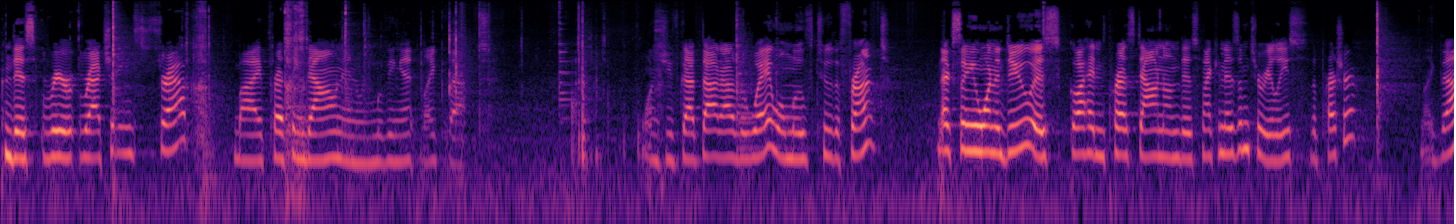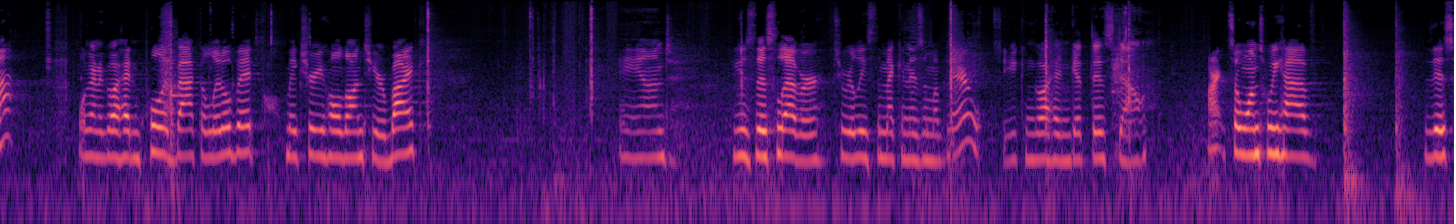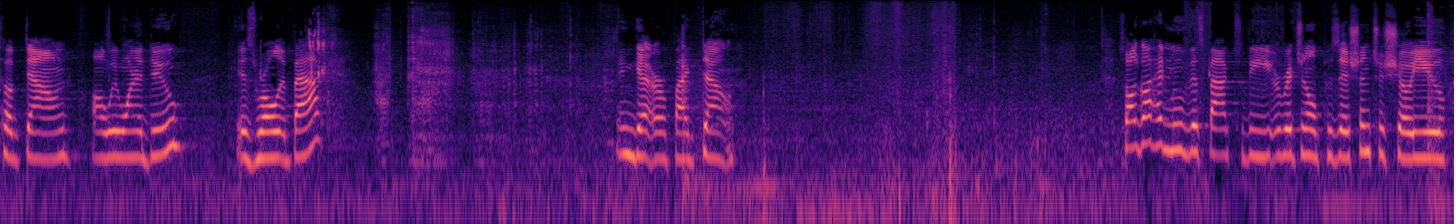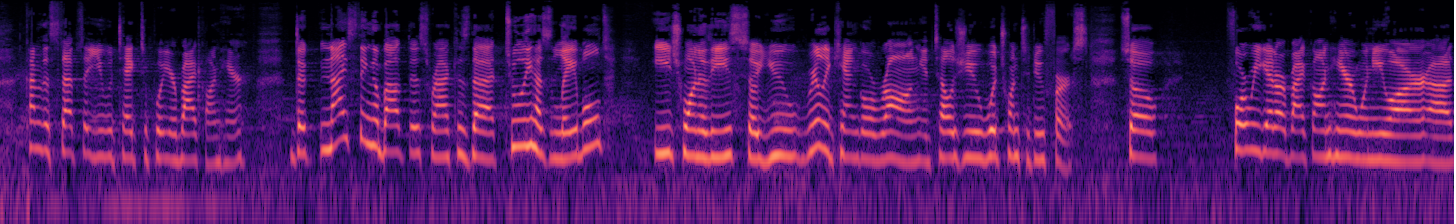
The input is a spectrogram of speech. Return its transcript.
this rear ratcheting strap by pressing down and removing it like that. Once you've got that out of the way, we'll move to the front. Next thing you want to do is go ahead and press down on this mechanism to release the pressure, like that. We're going to go ahead and pull it back a little bit. Make sure you hold on to your bike. And use this lever to release the mechanism up there. So you can go ahead and get this down. All right, so once we have this hook down, all we want to do is roll it back and get our bike down. So I'll go ahead and move this back to the original position to show you kind of the steps that you would take to put your bike on here. The nice thing about this rack is that Thule has labeled each one of these so you really can't go wrong. It tells you which one to do first. So before we get our bike on here, when you are, uh,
